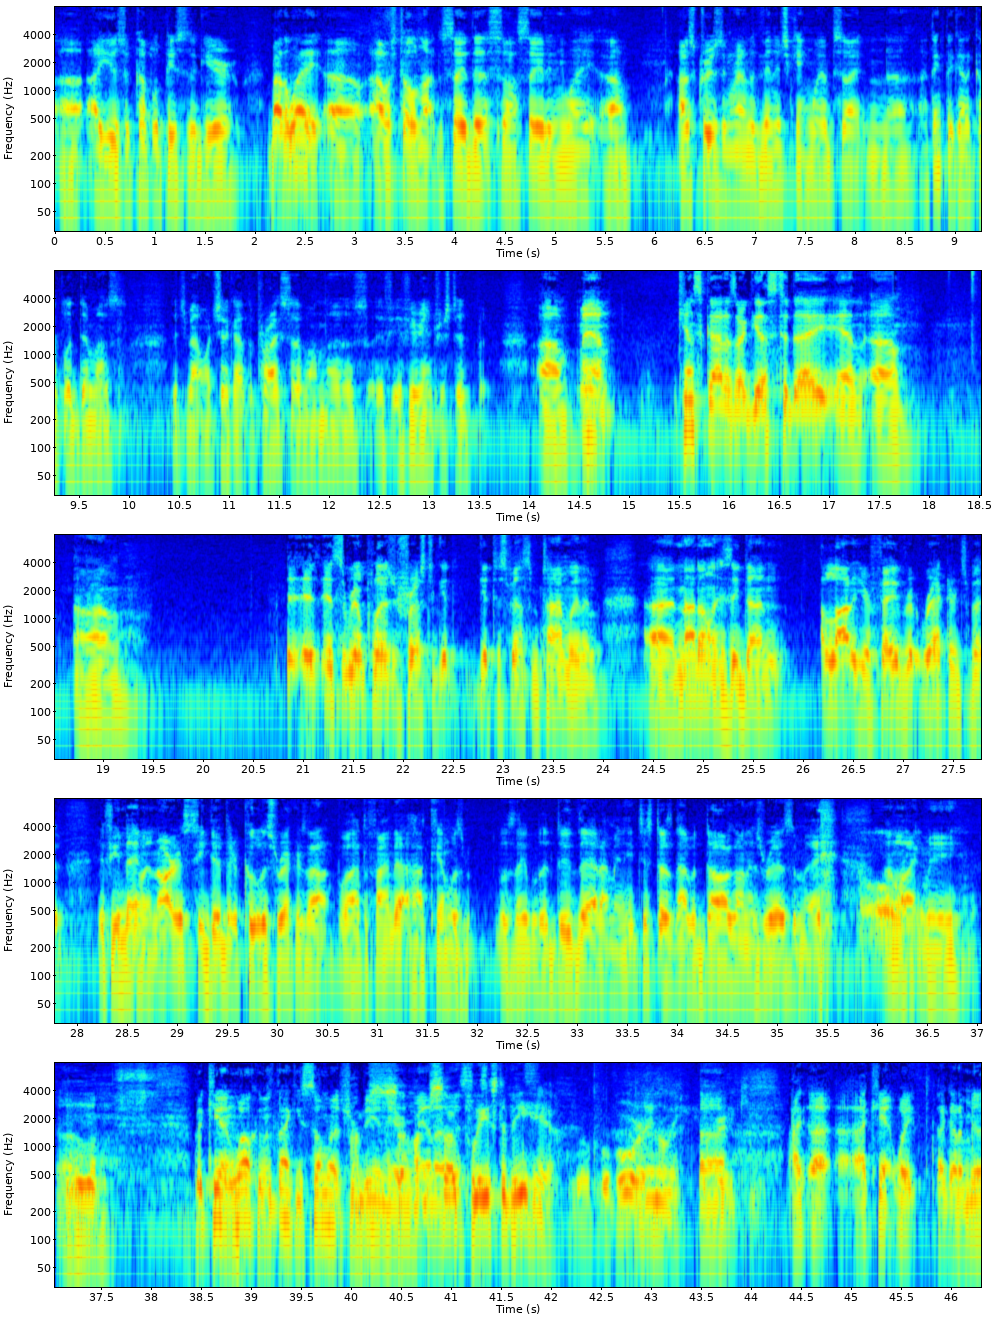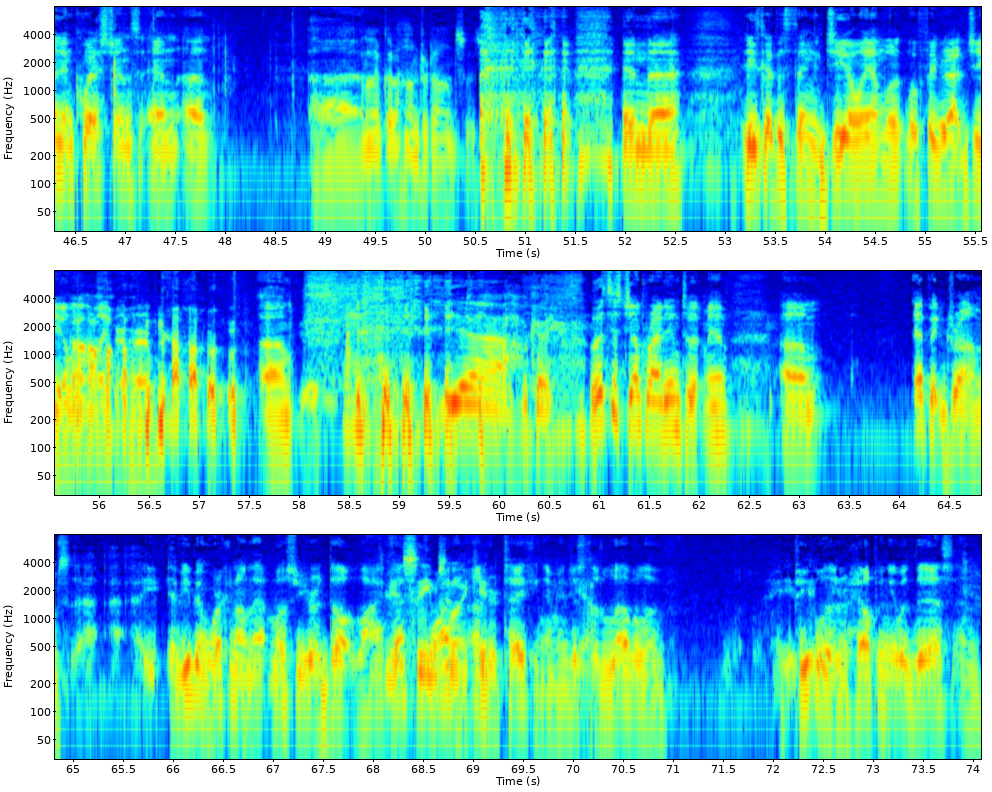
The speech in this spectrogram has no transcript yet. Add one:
uh, I used a couple of pieces of gear. By the way, uh, I was told not to say this, so I'll say it anyway. Um, I was cruising around the Vintage King website, and uh, I think they got a couple of demos that you might want to check out the price of on those if, if you're interested. But um, man, Ken Scott is our guest today, and um, um, it, it's a real pleasure for us to get get to spend some time with him. Uh, not only has he done a lot of your favorite records, but if you name an artist, he did their coolest records. I don't, we'll have to find out how Ken was was able to do that. I mean, he just doesn't have a dog on his resume, unlike me. Um, but Ken, welcome and thank you so much for I'm being so, here, I'm man. Uh, so it's- pleased to be here. Welcome aboard. Finally. Very cute. I, I, I can't wait. I got a million questions, and uh, and I've got a hundred answers. and uh, he's got this thing of GOM. We'll, we'll figure out GOM Oh, later, Herb. yeah. Okay. Let's just jump right into it, man. Um, Epic Drums. uh, uh, Have you been working on that most of your adult life? It That's seems quite like an it. undertaking. I mean, just Yeah. the level of people that are helping you with this, and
